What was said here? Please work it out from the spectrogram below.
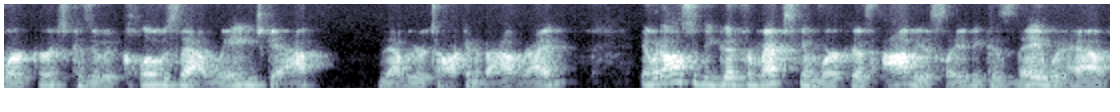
workers because it would close that wage gap that we were talking about, right? It would also be good for Mexican workers, obviously, because they would have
